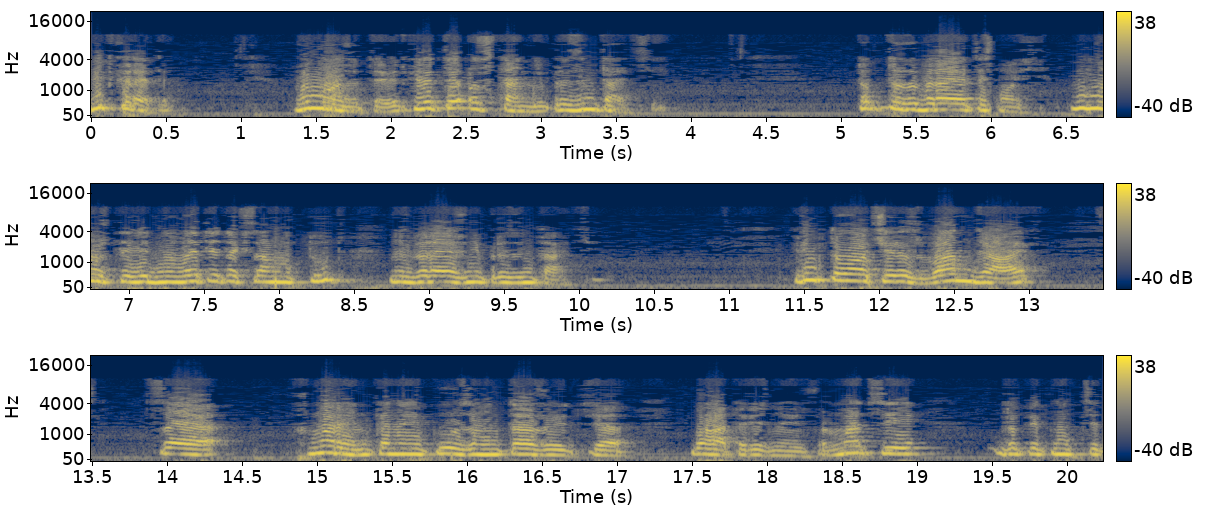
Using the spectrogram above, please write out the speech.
Відкрити. Ви можете відкрити останні презентації. Тобто вибираєте ось. Ви можете відновити так само тут незбережні презентації. Крім того, через OneDrive це хмаринка, на яку завантажується багато різної інформації до 15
